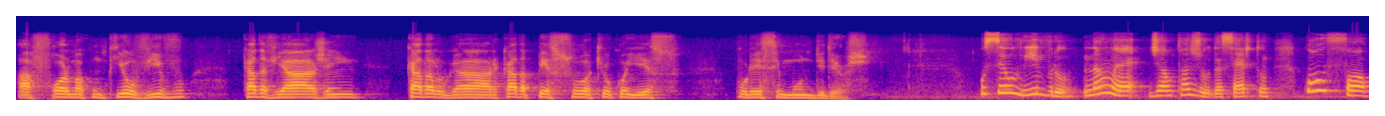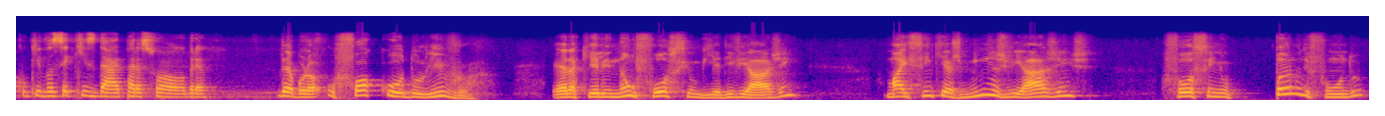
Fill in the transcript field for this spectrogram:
a forma com que eu vivo cada viagem, cada lugar, cada pessoa que eu conheço por esse mundo de Deus. O seu livro não é de autoajuda, certo? Qual o foco que você quis dar para a sua obra? Débora, o foco do livro era que ele não fosse um guia de viagem, mas sim que as minhas viagens fossem o pano de fundo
